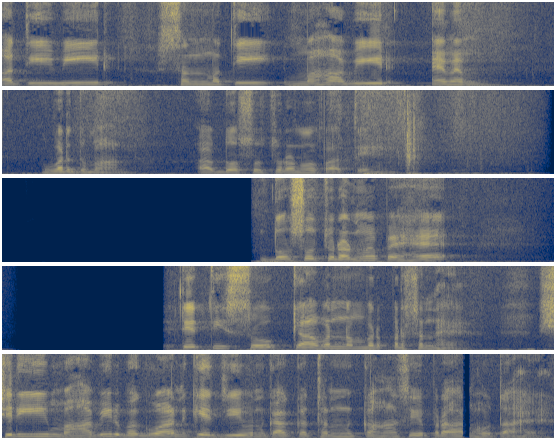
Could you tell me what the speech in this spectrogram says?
अतिवीर, सन्मति, महावीर, एवं वर्धमान। आप दो सौ चौरानवे पाते हैं। दो सौ चौरानवे पे है, तैतीस सौ इक्यावन नंबर प्रश्न है। श्री महावीर भगवान के जीवन का कथन कहाँ से प्रारंभ होता है?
